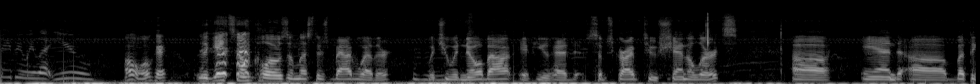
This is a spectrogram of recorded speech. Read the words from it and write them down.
maybe we let you. Oh, okay. The gates don't close unless there's bad weather, which you would know about if you had subscribed to Shen Alerts. Uh, and uh, but the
